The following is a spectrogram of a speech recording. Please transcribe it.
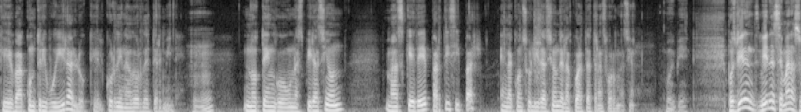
que va a contribuir a lo que el coordinador determine. No tengo una aspiración más que de participar en la consolidación de la cuarta transformación. Muy bien. Pues vienen, vienen semanas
